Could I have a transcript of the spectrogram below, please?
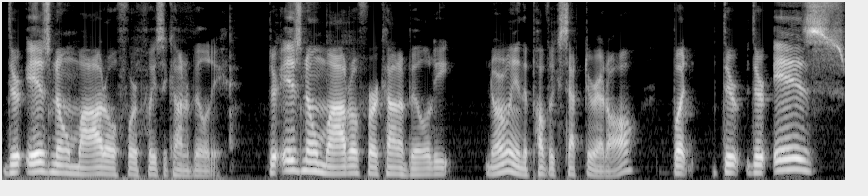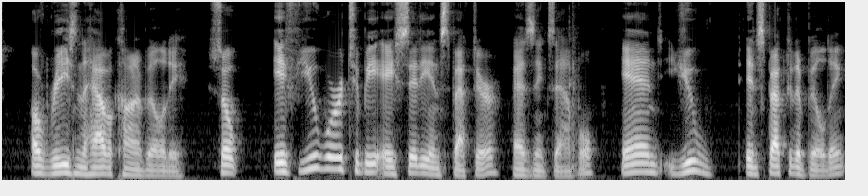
there is no model for police accountability. There is no model for accountability normally in the public sector at all, but there there is a reason to have accountability. So if you were to be a city inspector, as an example, and you inspected a building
